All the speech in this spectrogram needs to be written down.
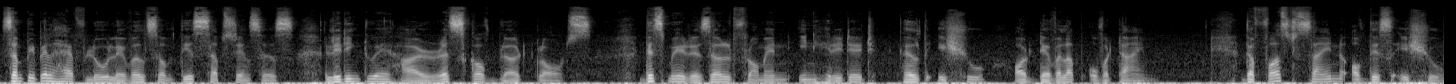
Some people have low levels of these substances leading to a higher risk of blood clots. This may result from an inherited health issue or develop over time. The first sign of this issue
